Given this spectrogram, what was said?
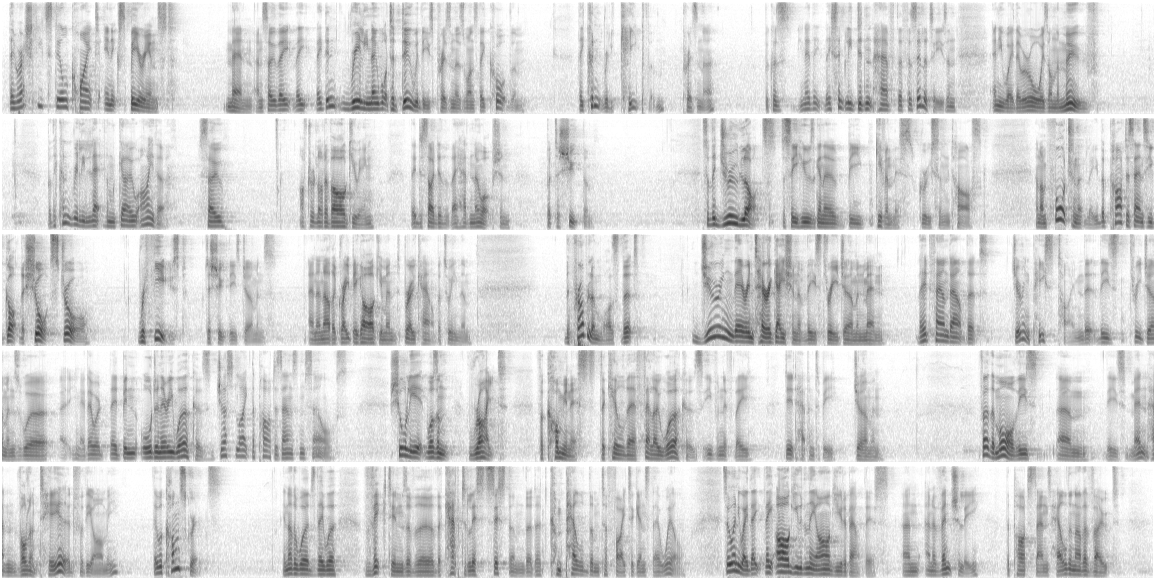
they were actually still quite inexperienced men, and so they, they, they didn't really know what to do with these prisoners once they caught them. They couldn't really keep them prisoner because you know they, they simply didn't have the facilities, and anyway, they were always on the move. But they couldn't really let them go either. So, after a lot of arguing, they decided that they had no option but to shoot them. So they drew lots to see who was going to be given this gruesome task. And unfortunately, the partisans who got the short straw refused to shoot these Germans. And another great big argument broke out between them. The problem was that during their interrogation of these three German men, they'd found out that during peacetime, the, these three Germans were, uh, you know, they were, they'd been ordinary workers, just like the partisans themselves. Surely it wasn't right for communists to kill their fellow workers, even if they did happen to be German. Furthermore, these, um, these men hadn't volunteered for the army, they were conscripts. In other words, they were victims of the, the capitalist system that had compelled them to fight against their will. So, anyway, they, they argued and they argued about this, and, and eventually the partisans held another vote,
